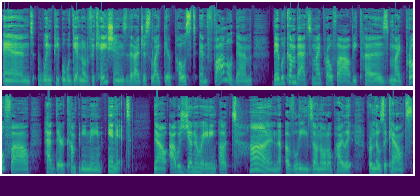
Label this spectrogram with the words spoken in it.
And when people would get notifications that I just liked their post and followed them, they would come back to my profile because my profile had their company name in it. Now, I was generating a ton of leads on autopilot from those accounts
